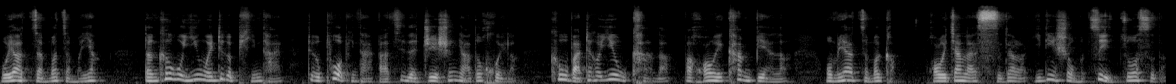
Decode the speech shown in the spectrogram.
我要怎么怎么样？等客户因为这个平台这个破平台把自己的职业生涯都毁了，客户把这个业务砍了，把华为看扁了，我们要怎么搞？华为将来死掉了，一定是我们自己作死的。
